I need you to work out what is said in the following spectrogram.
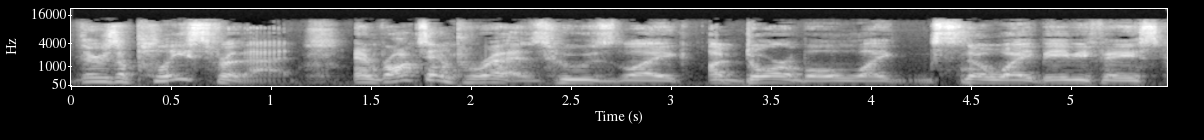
there's a place for that. And Roxanne Perez, who's like adorable, like Snow White babyface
